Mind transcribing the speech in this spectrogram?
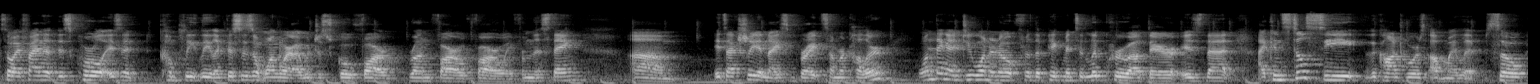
So I find that this coral isn't completely, like this isn't one where I would just go far, run far, far away from this thing. Um, it's actually a nice bright summer color. One thing I do want to note for the pigmented lip crew out there is that I can still see the contours of my lip. So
